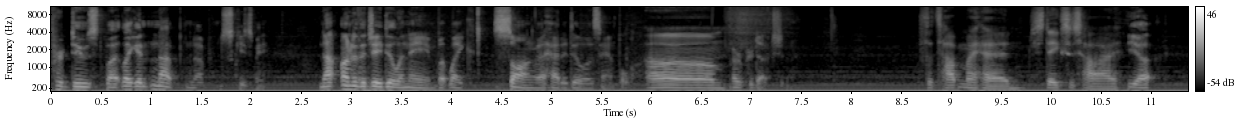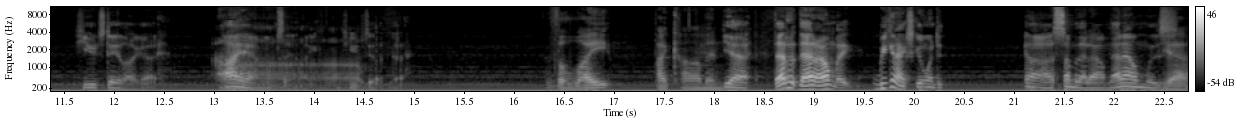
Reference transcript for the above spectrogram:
produced, but like not not excuse me, not under the J Dilla name, but like song that had a Dilla sample Um, or production. off the top of my head, stakes is high. Yeah, huge Dilla guy. I am. I'm saying like huge Um, Dilla guy. The light by Common. Yeah, that that album. like, We can actually go into uh, some of that album. That album was Yeah.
